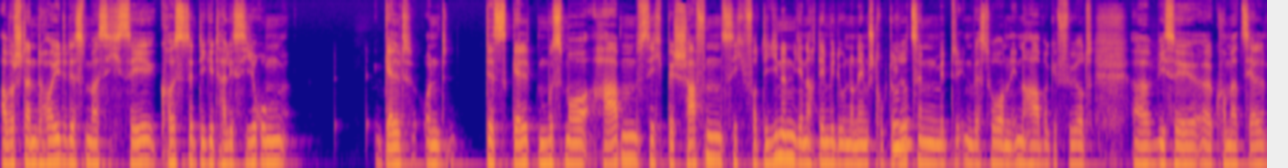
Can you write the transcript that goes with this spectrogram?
Aber Stand heute, das, was ich sehe, kostet Digitalisierung Geld. Und das Geld muss man haben, sich beschaffen, sich verdienen, je nachdem, wie die Unternehmen strukturiert mhm. sind, mit Investoren, Inhaber geführt, äh, wie sie äh, kommerziell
